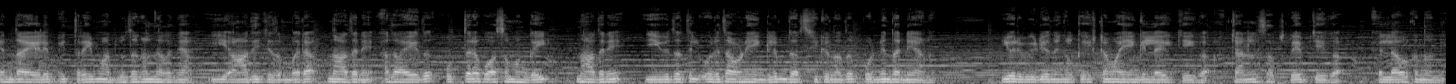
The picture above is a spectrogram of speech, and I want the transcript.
എന്തായാലും ഇത്രയും അത്ഭുതങ്ങൾ നിറഞ്ഞ ഈ ആദി ചിദംബര നാഥനെ അതായത് ഉത്തരകോസമംഗൈ നാഥനെ ജീവിതത്തിൽ ഒരു തവണയെങ്കിലും ദർശിക്കുന്നത് പുണ്യം തന്നെയാണ്. ഈ ഒരു വീഡിയോ നിങ്ങൾക്ക് ഇഷ്ടമായെങ്കിൽ ലൈക്ക് ചെയ്യുക ചാനൽ സബ്സ്ക്രൈബ് ചെയ്യുക. എല്ലാവർക്കും നന്ദി.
